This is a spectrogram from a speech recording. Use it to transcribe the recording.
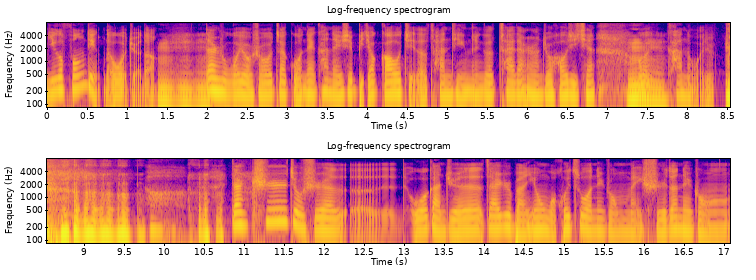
一个封顶的，我觉得。嗯嗯嗯，但是我有时候在国内看的一些比较高级的餐厅，那个菜单上就好几千，我嗯看的我就 啊。但吃就是呃，我感觉在日本，因为我会做那种美食的那种，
